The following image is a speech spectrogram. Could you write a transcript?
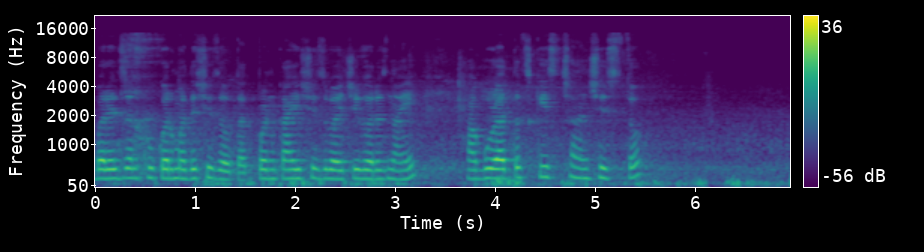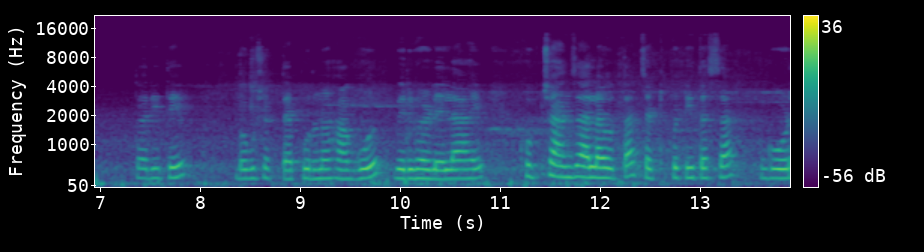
बरेच जण कुकरमध्ये शिजवतात पण काही शिजवायची गरज नाही. हा गुळातच किस छान शिजतो. तर इथे बघू शकता पूर्ण हा गूळ विरघळलेला आहे. खूप छान झाला होता चटपटी तसा गोड.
